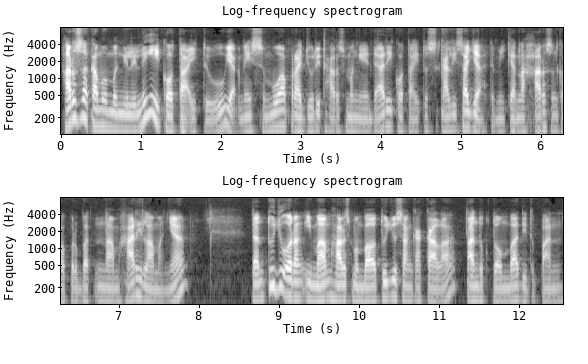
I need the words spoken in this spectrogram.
Haruslah kamu mengelilingi kota itu, yakni semua prajurit harus mengedari kota itu sekali saja. Demikianlah harus engkau perbuat enam hari lamanya. Dan tujuh orang imam harus membawa tujuh sangkakala, tanduk domba di depan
